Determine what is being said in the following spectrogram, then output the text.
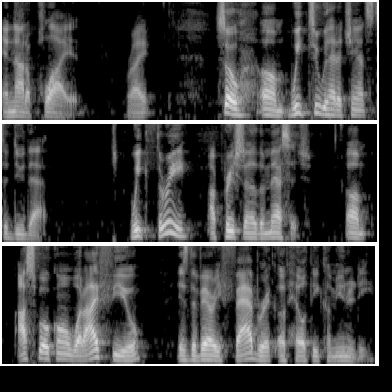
and not apply it, right? So, um, week two, we had a chance to do that. Week three, I preached another message. Um, I spoke on what I feel is the very fabric of healthy community,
